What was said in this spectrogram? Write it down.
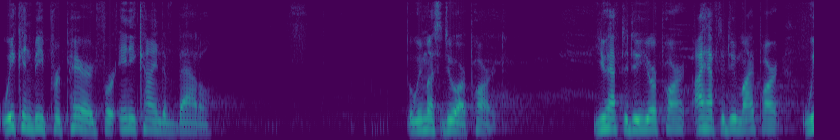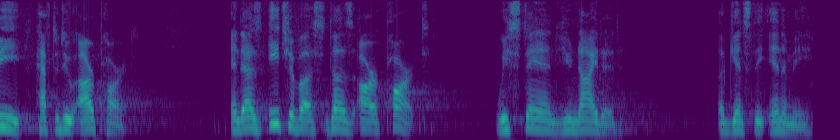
we can be prepared for any kind of battle. But we must do our part. You have to do your part. I have to do my part. We have to do our part. And as each of us does our part, we stand united against the enemy,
